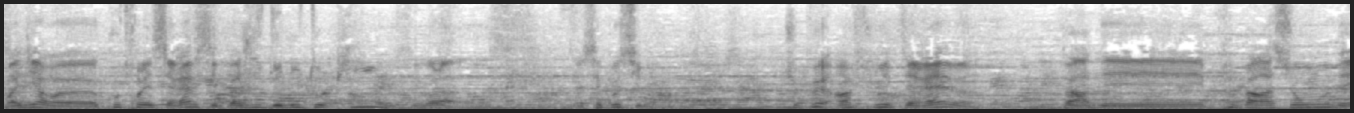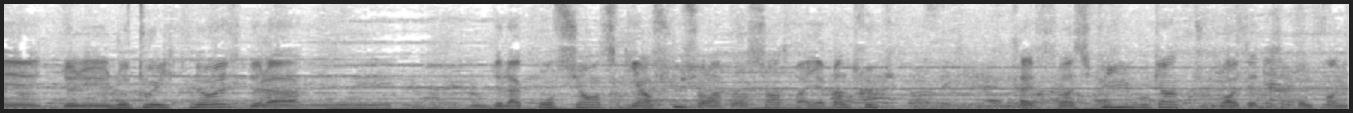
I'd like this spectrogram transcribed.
On va dire euh, contrôler ses rêves, c'est pas juste de l'utopie, c'est voilà, possible. Tu peux influer tes rêves par des préparations, de l'auto-hypnose, de la de la conscience qui influe sur l'inconscience, enfin il y a plein de trucs. Bref, bah, si tu lis le bouquin, tu pourras peut-être comprendre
